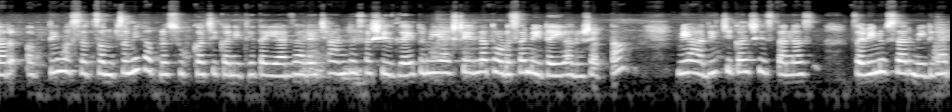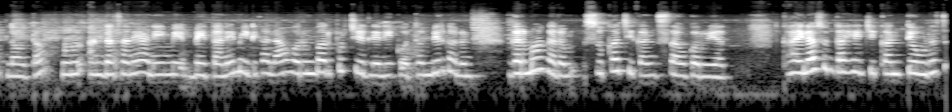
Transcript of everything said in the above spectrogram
तर अगदी मस्त चमचमीत आपलं सुक्का चिकन इथे तयार झालं आहे छान जसं शिजलं आहे तुम्ही या स्टेजला थोडंसं मीठही घालू शकता. मी आधी चिकन शिजताना चवीनुसार मीठ घातलं होतं. म्हणून अंदाजाने आणि मी बेताने मीठ घाला. वरून भरपूर चिरलेली कोथिंबीर घालून गरमागरम सुका चिकन सर्व करूयात. खायलासुद्धा हे चिकन तेवढंच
